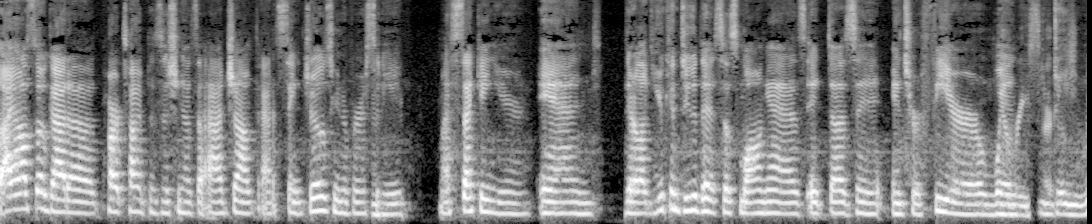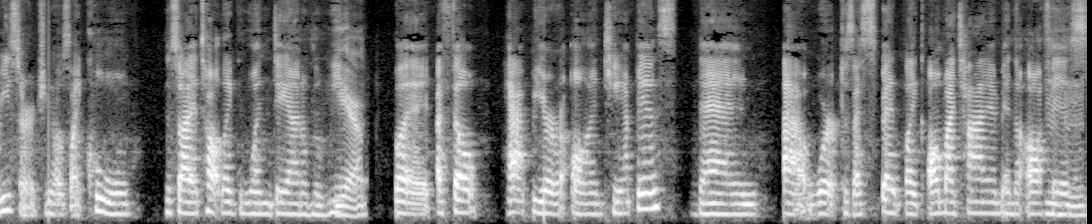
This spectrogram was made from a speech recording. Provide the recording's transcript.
I also got a part time position as an adjunct at St. Joe's University my second year. And they're like, you can do this as long as it doesn't interfere with you research. doing research. And I was like, cool. And so I taught like one day out of the week. Yeah. But I felt happier on campus than at work because I spent like all my time in the office. Mm-hmm.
